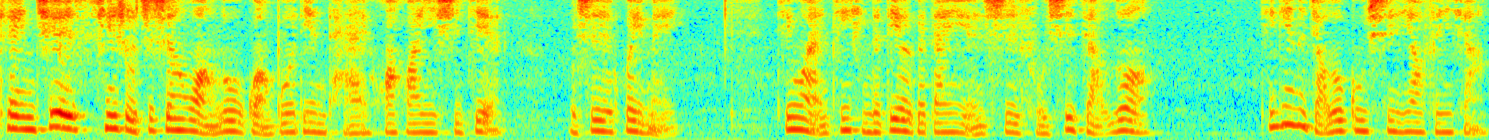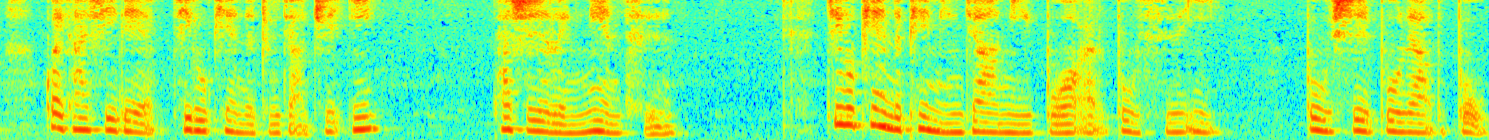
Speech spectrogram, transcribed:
CanCheers 牵手之声网络广播电台花花异世界，我是惠美。今晚进行的第二个单元是俯视角落。今天的角落故事要分享怪咖系列纪录片的主角之一，他是林念慈。纪录片的片名叫《尼泊尔布思议》，布是布料的布，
